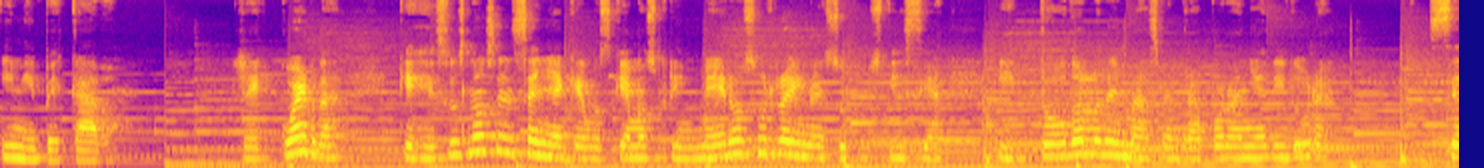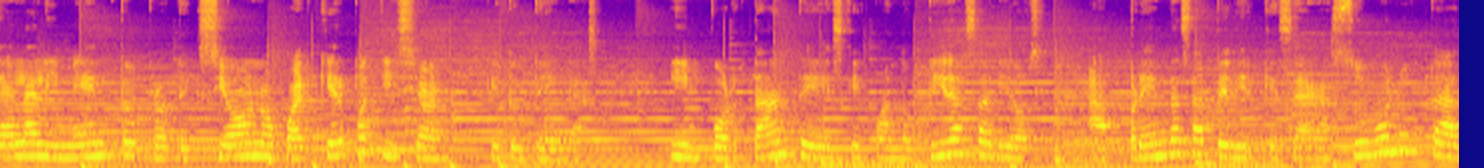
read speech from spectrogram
y mi pecado. Recuerda que Jesús nos enseña que busquemos primero su reino y su justicia, y todo lo demás vendrá por añadidura, sea el alimento, protección o cualquier petición que tú tengas. Importante es que cuando pidas a Dios, aprendas a pedir que se haga su voluntad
